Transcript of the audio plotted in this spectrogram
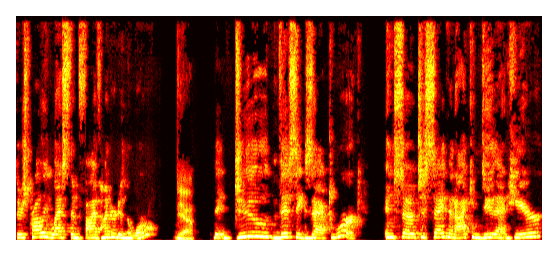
There's probably less than 500 in the world Yeah. that do this exact work. And so to say that I can do that here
